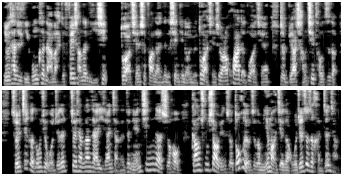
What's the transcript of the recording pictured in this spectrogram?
因为他是理工科男嘛，就非常的理性，多少钱是放在那个现金流里面，多少钱是用来花的，多少钱是比较长期投资的。所以这个东西，我觉得就像刚才依然讲的，这年轻的时候刚出校园的时候都会有这个迷茫阶段，我觉得这是很正常的。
